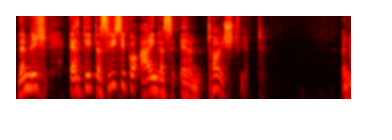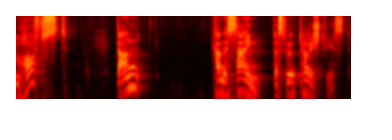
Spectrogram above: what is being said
Nämlich, er geht das Risiko ein, dass er enttäuscht wird. Wenn du hoffst, dann kann es sein, dass du enttäuscht wirst.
